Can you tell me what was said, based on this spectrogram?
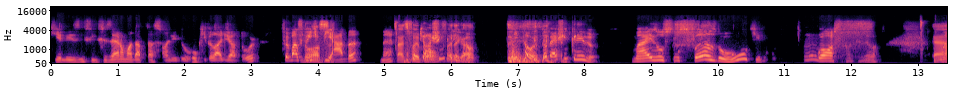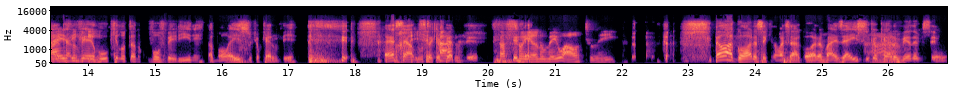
que eles, enfim, fizeram uma adaptação ali do Hulk Gladiador. Foi basicamente Nossa. piada, né? Mas foi bom, foi legal. Então, eu também acho incrível. Mas os, os fãs do Hulk não, não gostam, entendeu? É, Mas, eu quero enfim. ver Hulk lutando com Wolverine, tá bom? É isso que eu quero ver. Essa é a luta que tá, eu quero ver. Tá sonhando meio alto, hein? Não agora, eu sei que não vai ser agora, mas é isso que ah. eu quero ver no MCU.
